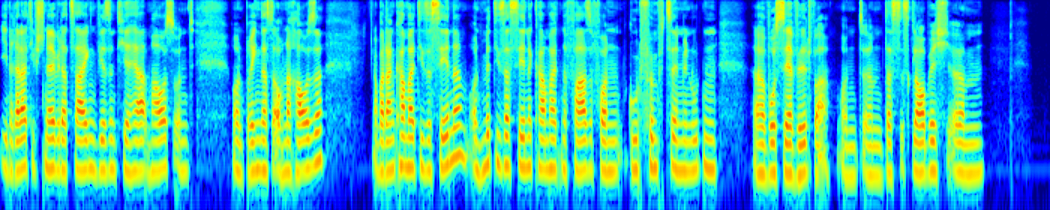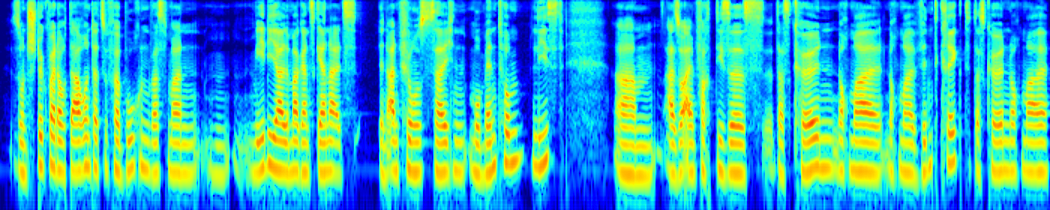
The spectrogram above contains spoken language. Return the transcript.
ihnen relativ schnell wieder zeigen, wir sind hierher im Haus und, und bringen das auch nach Hause. Aber dann kam halt diese Szene und mit dieser Szene kam halt eine Phase von gut 15 Minuten, äh, wo es sehr wild war. Und ähm, das ist, glaube ich, ähm, so ein Stück weit auch darunter zu verbuchen, was man medial immer ganz gerne als in Anführungszeichen Momentum liest. Ähm, also einfach dieses, dass Köln nochmal noch mal Wind kriegt, dass Köln nochmal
